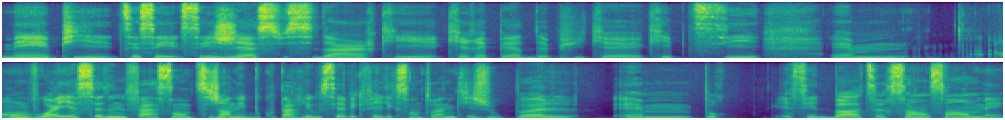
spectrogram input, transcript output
mais puis, tu sais, ces, ces gestes suicidaires qui, qui répète depuis qu'il est petit, euh, on voyait ça d'une façon, tu sais, j'en ai beaucoup parlé aussi avec Félix-Antoine qui joue Paul euh, pour essayer de bâtir ça ensemble, mais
